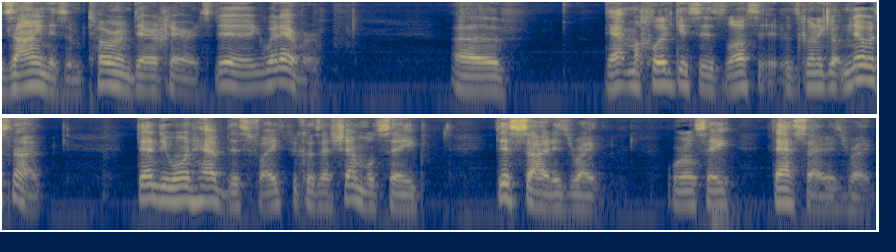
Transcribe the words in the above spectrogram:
Zionism, Torah Derech Eretz, whatever. Uh, that machlokes is lost. It's going to go. No, it's not. Then they won't have this fight because Hashem will say, this side is right, or he'll say that side is right.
